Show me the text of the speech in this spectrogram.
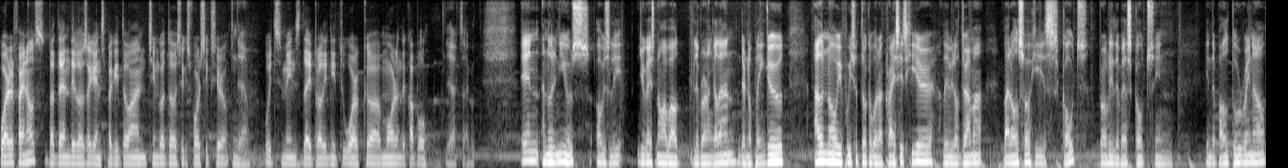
quarterfinals, but then they lost against Paquito and Chingoto 6-4, 6-0, Yeah, which means they probably need to work uh, more on the couple. yeah, exactly. And another news, obviously, you guys know about Lebron and Galan. They're not playing good. I don't know if we should talk about a crisis here, a little bit of drama, but also his coach, probably the best coach in in the padel tour right now,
